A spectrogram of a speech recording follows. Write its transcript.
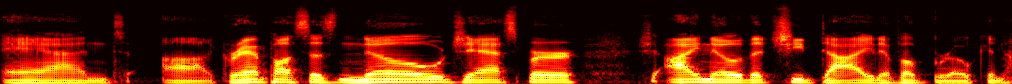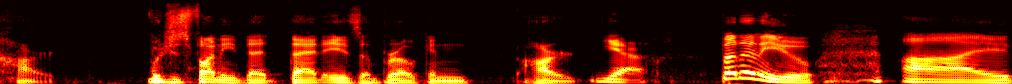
And uh, Grandpa says, No, Jasper, I know that she died of a broken heart. Which is funny that that is a broken heart. Yeah. But anywho, uh,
